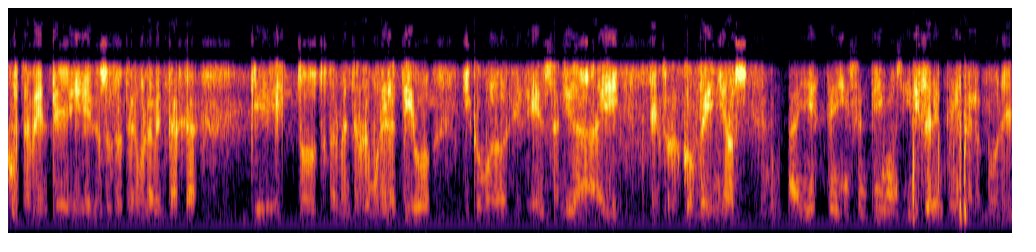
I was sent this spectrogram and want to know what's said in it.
Justamente eh, nosotros tenemos la ventaja que es todo totalmente remunerativo y como en sanidad hay dentro de los convenios hay este, incentivos y diferentes escalafones,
